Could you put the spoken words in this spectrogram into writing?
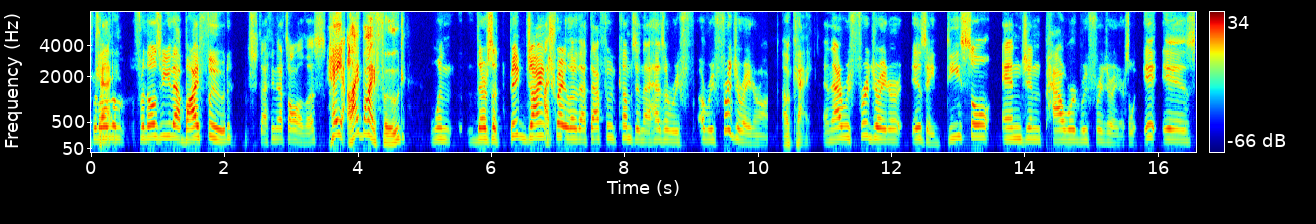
for okay those of, for those of you that buy food, which I think that's all of us, hey i buy food when there's a big giant trailer that that food comes in that has a ref, a refrigerator on, it. okay and that refrigerator is a diesel engine powered refrigerator. So it is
